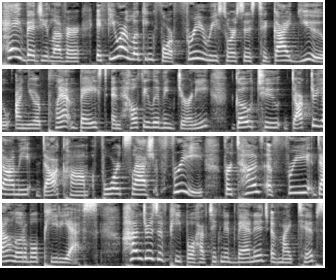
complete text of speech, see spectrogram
Hey, veggie lover, if you are looking for free resources to guide you on your plant based and healthy living journey, go to dryami.com forward slash free for tons of free downloadable PDFs. Hundreds of people have taken advantage of my tips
